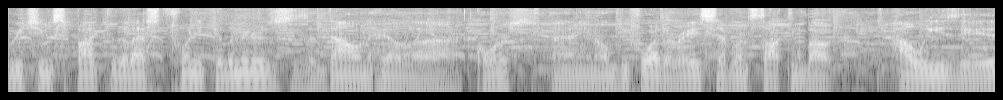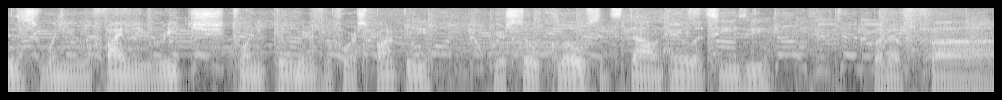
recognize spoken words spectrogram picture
Reaching Sparta the last 20 kilometers is a downhill uh, course. And you know, before the race, everyone's talking about how easy it is when you finally reach 20 kilometers before Sparta. You're so close, it's downhill, it's easy. But if uh,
